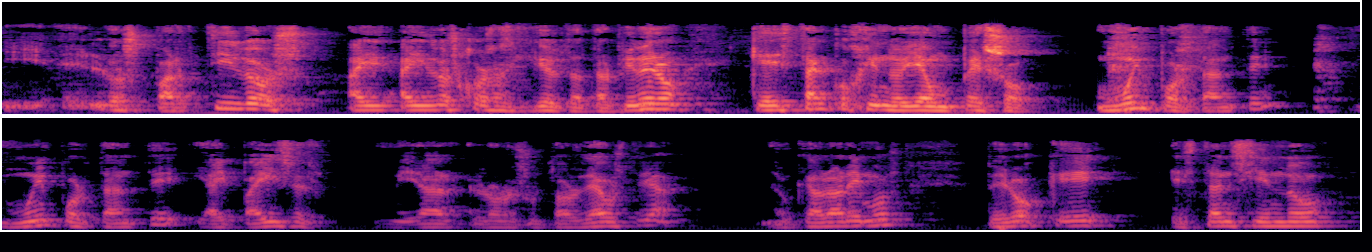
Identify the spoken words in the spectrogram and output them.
eh, los partidos, hay, hay dos cosas que quiero tratar. Primero, que están cogiendo ya un peso muy importante, muy importante, y hay países, mirar los resultados de Austria, de lo que hablaremos, pero que están siendo,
